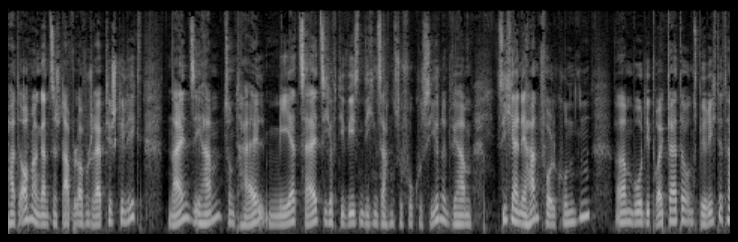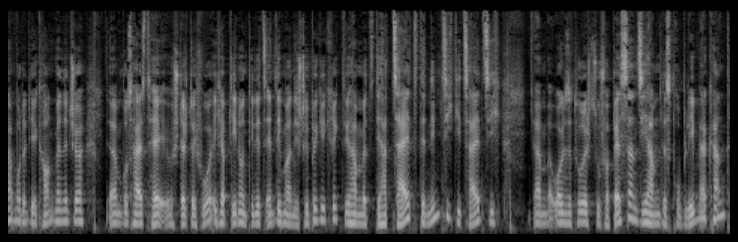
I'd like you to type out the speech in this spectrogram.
hat auch noch einen ganzen Stapel auf den Schreibtisch gelegt. Nein, sie haben zum Teil mehr Zeit, sich auf die wesentlichen Sachen zu fokussieren. Und wir haben sicher eine Handvoll Kunden, ähm, wo die Projektleiter uns berichtet haben oder die Account Manager, ähm, wo es heißt, hey, stellt euch vor, ich habe den und den jetzt endlich mal an die Strippe gekriegt. Wir haben jetzt, der hat Zeit, der nimmt sich die Zeit, sich ähm, organisatorisch zu verbessern. Sie haben das Problem erkannt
